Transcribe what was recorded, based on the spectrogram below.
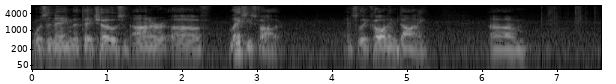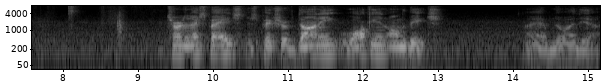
was the name that they chose in honor of Lacy's father. And so they called him Donnie. Um, turn to the next page. There's a picture of Donnie walking on the beach. I have no idea.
